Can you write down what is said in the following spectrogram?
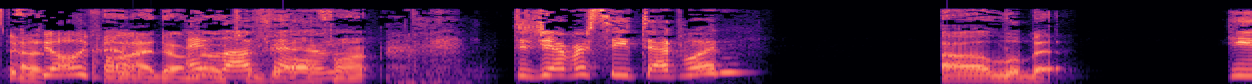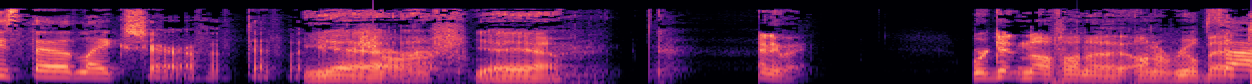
Timothy And, Olyphant. and I don't I know love Timothy him. Olyphant. Did you ever see Deadwood? A little bit. He's the like sheriff of Deadwood. Yeah. Sharf. Yeah, yeah. Anyway, we're getting off on a on a real bad Sorry.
